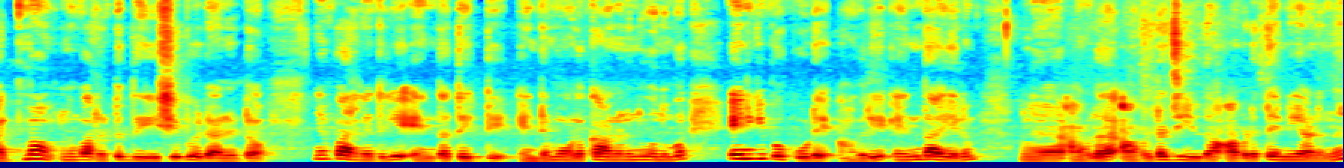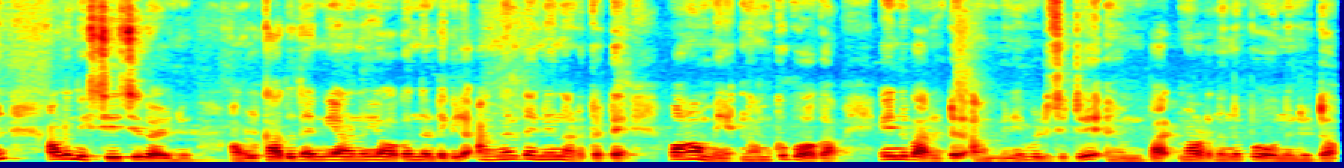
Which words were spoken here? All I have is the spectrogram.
പത്മ എന്ന് പറഞ്ഞിട്ട് ദേഷ്യപ്പെടാൻ കേട്ടോ ഞാൻ പറഞ്ഞതിൽ എന്താ തെറ്റ്? എന്റെ മോളെ കാണണം എന്ന് തോന്നുമ്പോൾ എനിക്കിപ്പോൾ കൂടെ. അവർ എന്തായാലും അവൾ അവളെ അവളുടെ ജീവിതം അവിടെ തന്നെയാണെന്ന് അവൾ നിശ്ചയിച്ചു കഴിഞ്ഞു. അവൾക്ക് അത് തന്നെയാണ് യോഗം എന്നുണ്ടെങ്കിൽ അങ്ങനെ തന്നെ നടക്കട്ടെ. വാ അമ്മേ നമുക്ക് പോകാം എന്ന് പറഞ്ഞിട്ട് അമ്മനെയും വിളിച്ചിട്ട് പത്മ അവിടെ നിന്ന് പോകുന്നുണ്ട് കേട്ടോ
